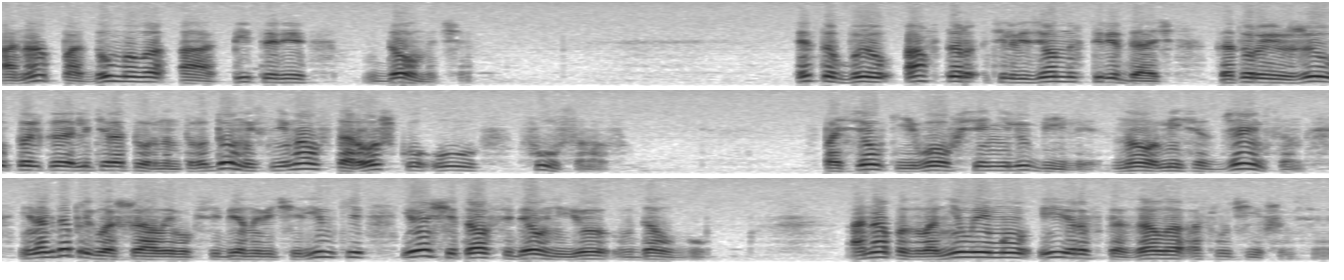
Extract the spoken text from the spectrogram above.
она подумала о Питере Долмаче. Это был автор телевизионных передач, который жил только литературным трудом и снимал сторожку у Фулсомов. Поселке его все не любили, но миссис Джеймсон иногда приглашала его к себе на вечеринки, и он считал себя у нее в долгу. Она позвонила ему и рассказала о случившемся.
